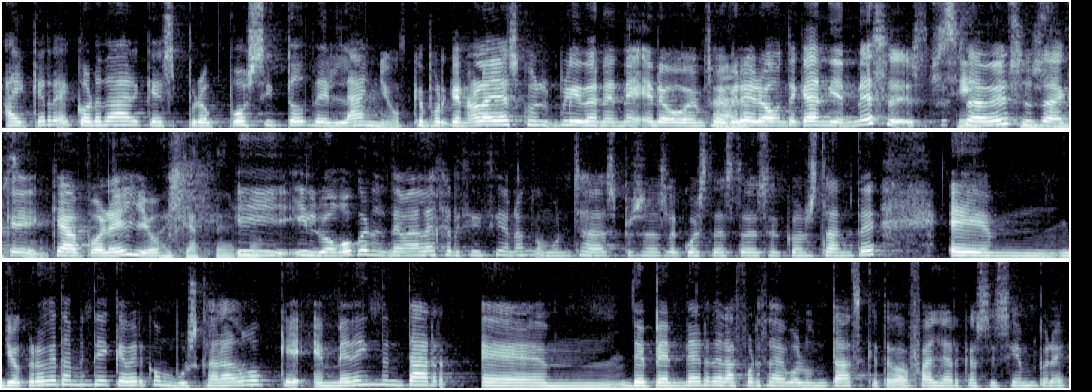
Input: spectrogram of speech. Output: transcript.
hay que recordar que es propósito del año, que porque no lo hayas cumplido en enero o en febrero, aún te quedan 10 meses, ¿sabes? o sea, que, que, a por ello. Hay que hacerlo. Y, y, luego con el tema del ejercicio, ¿no? Como muchas personas le cuesta esto de ser constante, em, yo creo que también tiene que ver con buscar algo que en vez de intentar em, depender de la fuerza de voluntad, que te va a fallar casi siempre,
